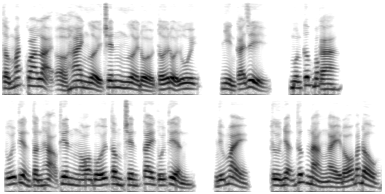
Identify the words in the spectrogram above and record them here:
tầm mắt qua lại ở hai người trên người đổi tới đổi lui, nhìn cái gì, muốn cướp bóc ca. Túi tiền Tần Hạo Thiên ngó bối tâm trên tay túi tiền, như mày, từ nhận thức nàng ngày đó bắt đầu,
